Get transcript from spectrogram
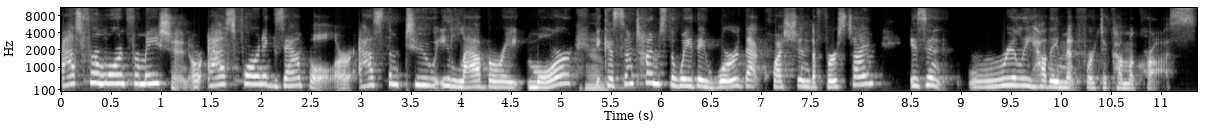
Ask for more information or ask for an example or ask them to elaborate more yeah. because sometimes the way they word that question the first time isn't really how they meant for it to come across.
